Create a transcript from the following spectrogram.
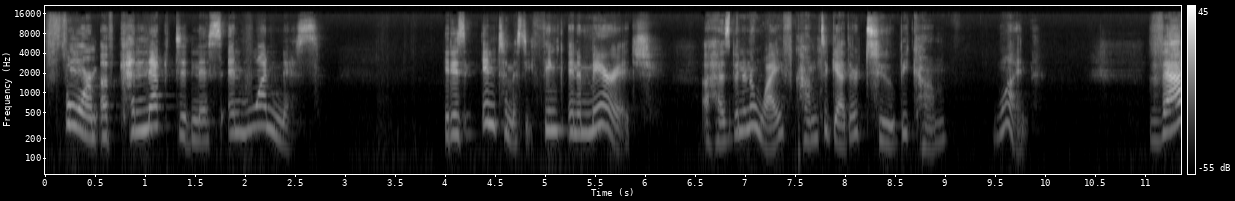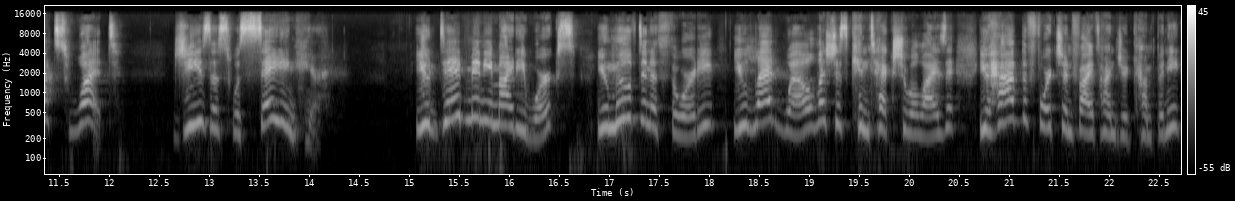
form of connectedness and oneness. It is intimacy. Think in a marriage. A husband and a wife come together to become one. That's what Jesus was saying here. You did many mighty works. You moved in authority. You led well. Let's just contextualize it. You had the Fortune 500 company.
